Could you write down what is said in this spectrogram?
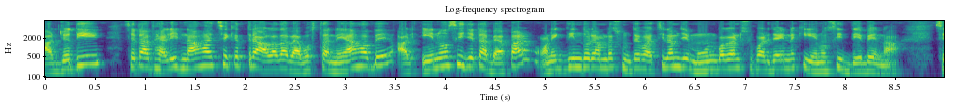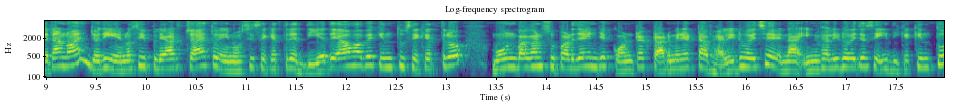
আর যদি সেটা ভ্যালিড না হয়, সেক্ষেত্রে আলাদা ব্যবস্থা নেওয়া হবে। আর এনওসি যেটা ব্যাপার অনেক দিন ধরে আমরা শুনতে পাচ্ছিলাম যে মোহনবাগান সুপার জাইন নাকি এনওসি দেবে না। সেটা নয়, যদি এনওসি প্লেয়ার চায়, তো এনওসি সেক্ষেত্রে দিয়ে দেওয়া হবে, কিন্তু সেক্ষেত্রেও মোহনবাগান সুপার জাইন যে কন্ট্রাক্ট টার্মিনেটটা ভ্যালিড হয়েছে না ইনভ্যালিড হয়েছে, সেই দিকে কিন্তু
